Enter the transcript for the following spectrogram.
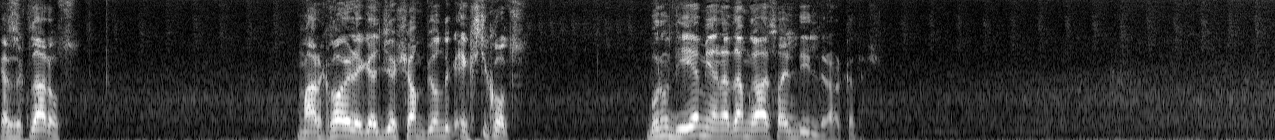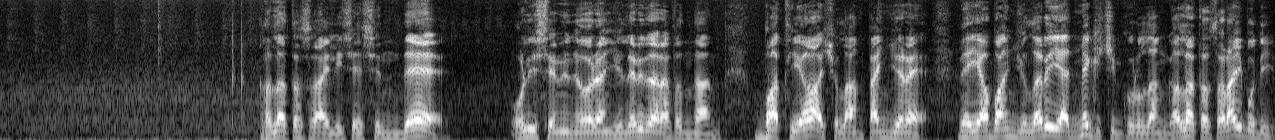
yazıklar olsun. Markayo ile gelecek şampiyonluk eksik olsun. Bunu diyemeyen adam Galatasaraylı değildir arkadaş. Galatasaray Lisesi'nde o lisenin öğrencileri tarafından batıya açılan pencere ve yabancıları yenmek için kurulan Galatasaray bu değil.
